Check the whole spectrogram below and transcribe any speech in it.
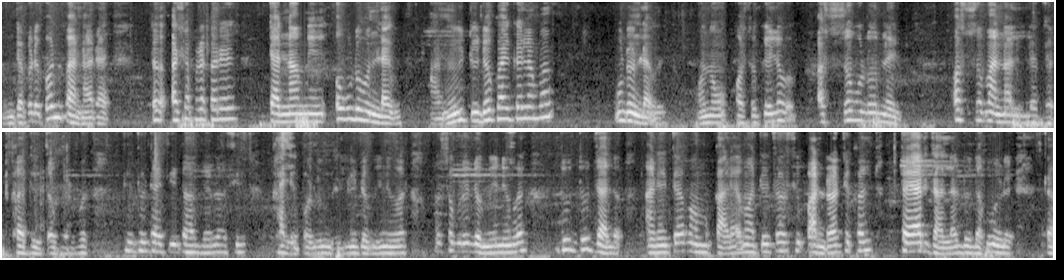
तुमच्याकडे कोण पाहणार आहे? तर अशा प्रकारे त्यांना मी उडवून लावेल आणि तिथं काय केलं मग? उडून लावेल म्हणून असं केलं असं उडून नाही असं मानाला झटका देता बरोबर. ती दुधाची घागर अशी खाली पडून गेली जमिनीवर. सगळं जमिनीवर दूध दूध झालं. आणि त्या काळ्या मातीचा अशी पांढरा चिखल तयार झाला दुधामुळे. तर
